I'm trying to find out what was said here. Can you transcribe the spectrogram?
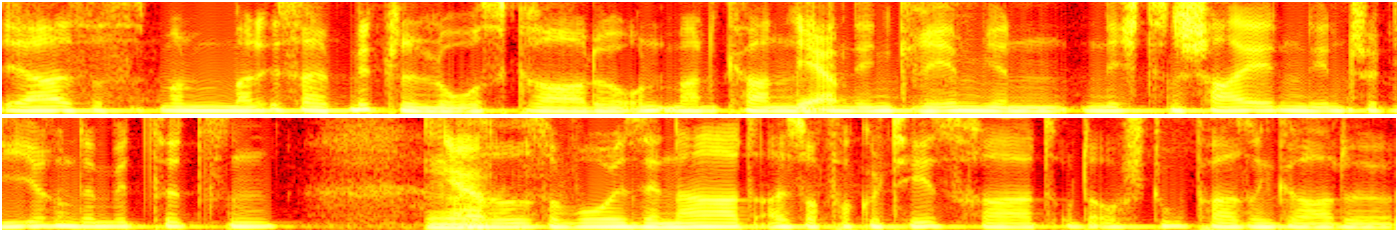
Ja, es ist, man, man ist halt mittellos gerade und man kann Ja. in den Gremien nichts entscheiden, den Studierenden mitsitzen. ja. Also sowohl Senat als auch Fakultätsrat und auch Stupa sind gerade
